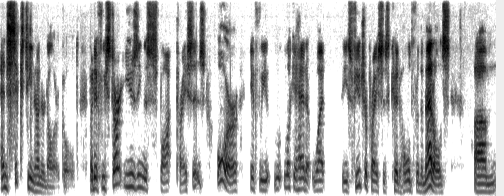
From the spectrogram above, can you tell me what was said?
and $1,600 gold. But if we start using the spot prices, or if we look ahead at what these future prices could hold for the metals, um,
